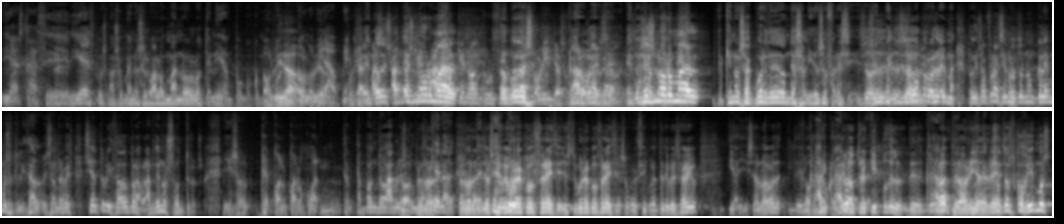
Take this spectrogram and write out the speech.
y hasta hace 10, pues más o menos el balonmano lo tenía un poco como olvidado. Como olvidado. Porque además, entonces es que, normal que no han cruzado entonces, las orillas. Claro, claro, claro. Entonces es normal que no se acuerde de dónde ha salido esa frase. Ese, no, es, no, es el problema. Porque esa frase nosotros nunca la hemos utilizado. Es al revés. Se ha utilizado para hablar de nosotros. Y eso, que, con, con, lo cual, tampoco hables con perdona, cualquiera. Perdona, yo estuve, en una conferencia, yo estuve en una conferencia sobre el 50 aniversario y allí se hablaba del otro, del otro equipo de, de, de, la, de la orilla del Nosotros cogimos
